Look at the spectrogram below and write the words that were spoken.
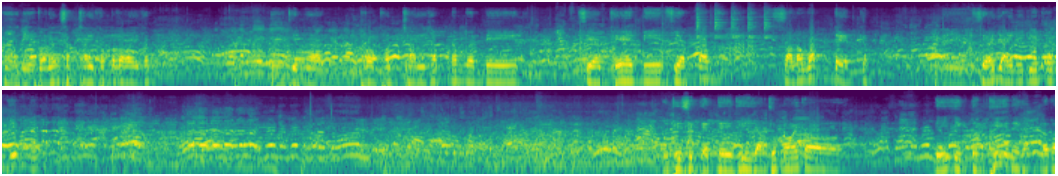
โอ้นี่บอลนังศักชัยคำรอยครับองมีแย่ทีมงานพ่อพรชัยครับน้ำเงินมีเสียเคนมีเสียป้อมสารวัตรเดชครับ เสือใหญ่ในยืนอมยิ้มครับ ที่ 11ปีที่ยังชุบน้อยก็มีอีกหนึ่งที่นะครับแล้วก็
